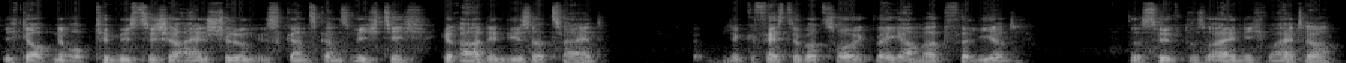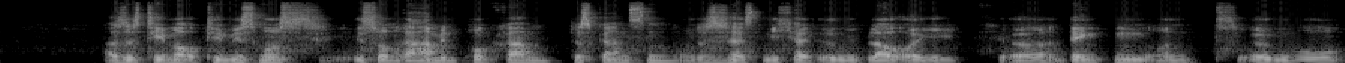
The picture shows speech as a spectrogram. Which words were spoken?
ich glaube, eine optimistische Einstellung ist ganz, ganz wichtig, gerade in dieser Zeit. Ich bin fest überzeugt, wer jammert, verliert. Das hilft uns allen nicht weiter. Also das Thema Optimismus ist so ein Rahmenprogramm des Ganzen und das heißt nicht halt irgendwie blauäugig äh, denken und irgendwo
